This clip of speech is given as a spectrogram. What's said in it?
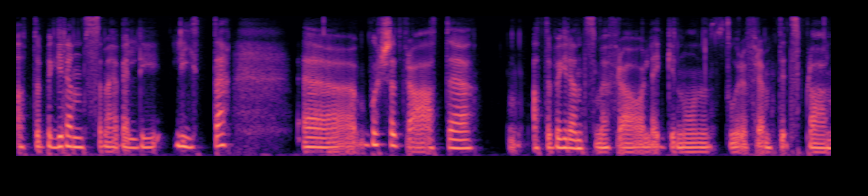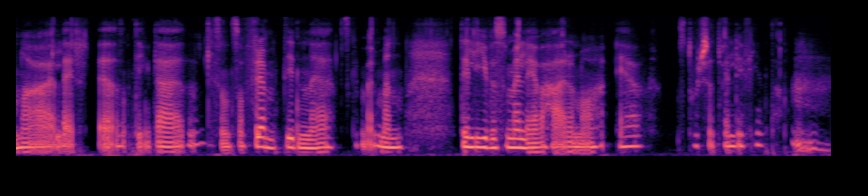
at det begrenser meg veldig lite. Eh, bortsett fra at det, at det, begrenser meg fra å legge noen store fremtidsplaner eller eh, sånne ting. Det er liksom så fremtiden er skummel, men det livet som jeg lever her og nå, er stort sett veldig fint, da. Mm.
